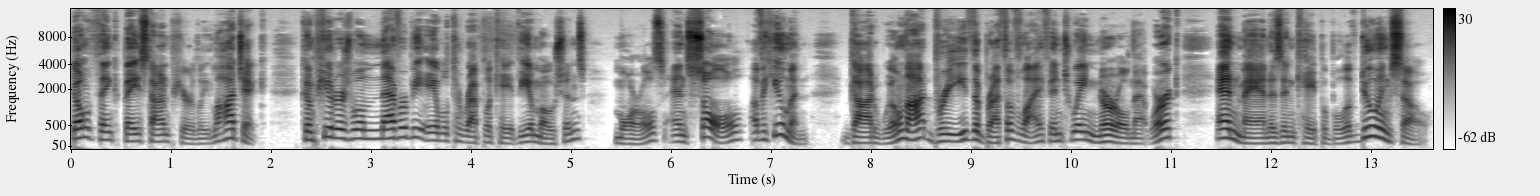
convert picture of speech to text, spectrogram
don't think based on purely logic. Computers will never be able to replicate the emotions, morals, and soul of a human. God will not breathe the breath of life into a neural network, and man is incapable of doing so.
